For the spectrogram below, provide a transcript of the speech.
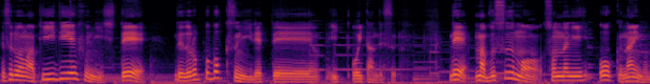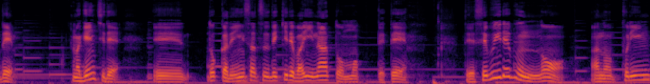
でそれをまあ PDF にして、で、 Dropbox に入れておいたんです。で、まあ、部数もそんなに多くないので、まあ、現地で、えー、どっかで印刷できればいいなと思ってて、で、セブンイレブンのあの、プリン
